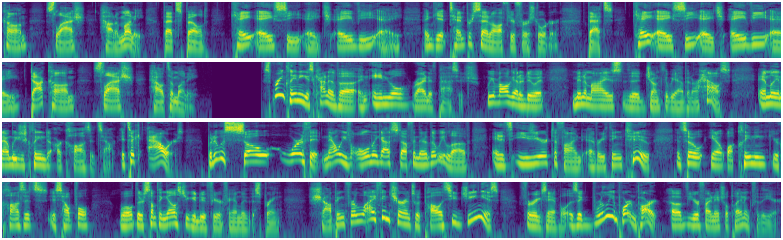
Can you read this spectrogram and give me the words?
com slash how to money. That's spelled K A C H A V A and get 10% off your first order. That's K A C H A V A dot com slash how to money. Spring cleaning is kind of a, an annual rite of passage. We've all got to do it, minimize the junk that we have in our house. Emily and I, we just cleaned our closets out. It took hours but it was so worth it. Now we've only got stuff in there that we love, and it's easier to find everything too. And so, you know, while cleaning your closets is helpful, well, there's something else you can do for your family this spring. Shopping for life insurance with Policy Genius, for example, is a really important part of your financial planning for the year.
